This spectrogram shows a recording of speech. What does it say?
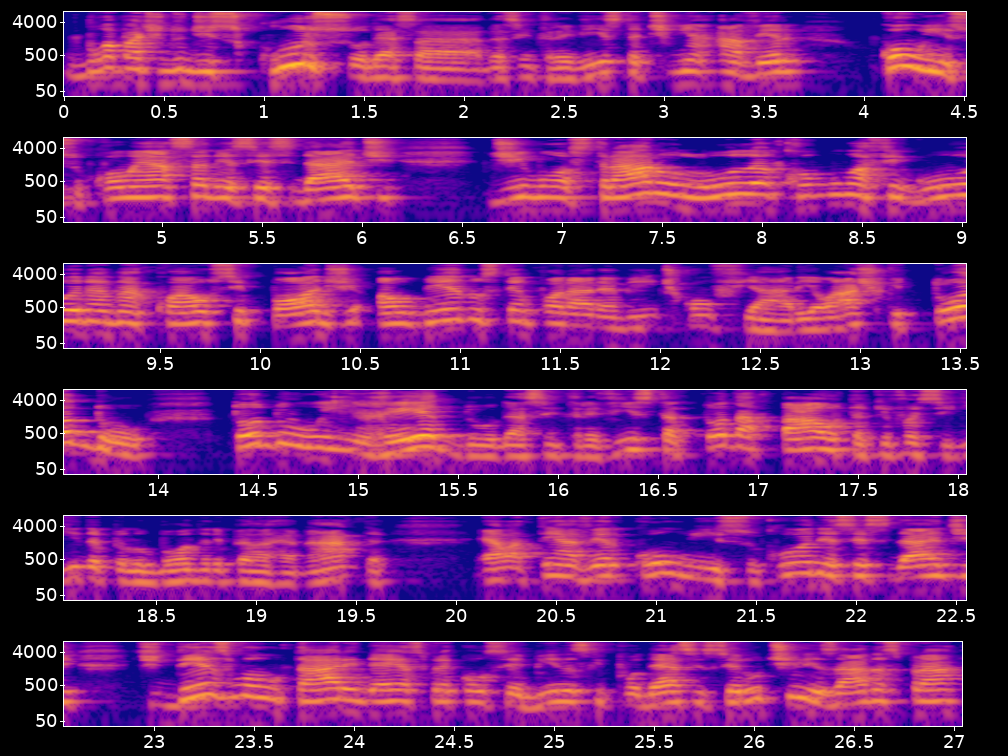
boa parte do discurso dessa, dessa entrevista tinha a ver com isso, com essa necessidade de mostrar o Lula como uma figura na qual se pode, ao menos temporariamente, confiar. E eu acho que todo todo o enredo dessa entrevista, toda a pauta que foi seguida pelo Bonner e pela Renata, ela tem a ver com isso, com a necessidade de desmontar ideias preconcebidas que pudessem ser utilizadas para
